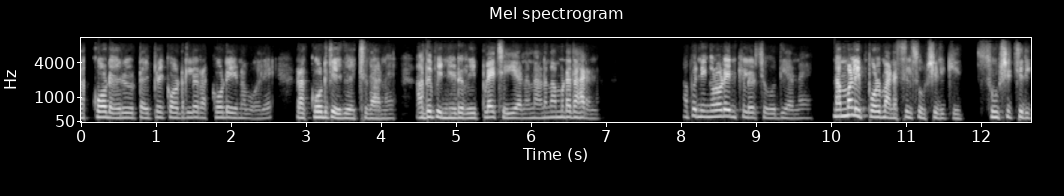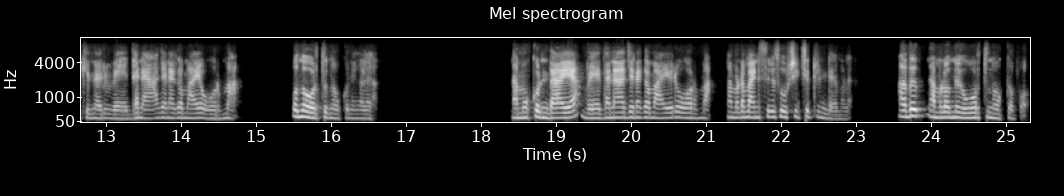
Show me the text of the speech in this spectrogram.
റെക്കോർഡ് ഒരു ടൈപ്പ് റെക്കോർഡറിൽ റെക്കോർഡ് ചെയ്യുന്ന പോലെ റെക്കോർഡ് ചെയ്തു വെച്ചതാണ്. അത് പിന്നീട് റീപ്ലേ ചെയ്യണമെന്നാണ് നമ്മുടെ ധാരണ. അപ്പൊ നിങ്ങളോട് എനിക്കുള്ളൊരു ചോദ്യമാണ് നമ്മൾ ഇപ്പോൾ മനസ്സിൽ സൂക്ഷിച്ചിരിക്കും സൂക്ഷിച്ചിരിക്കുന്ന ഒരു വേദനാജനകമായ ഓർമ്മ. ഒന്ന് ഓർത്തു നോക്കൂ നിങ്ങൾ നമുക്കുണ്ടായ വേദനാജനകമായ ഒരു ഓർമ്മ നമ്മുടെ മനസ്സിൽ സൂക്ഷിച്ചിട്ടുണ്ട് നമ്മൾ അത് നമ്മളൊന്ന് ഓർത്തു നോക്കുമ്പോൾ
